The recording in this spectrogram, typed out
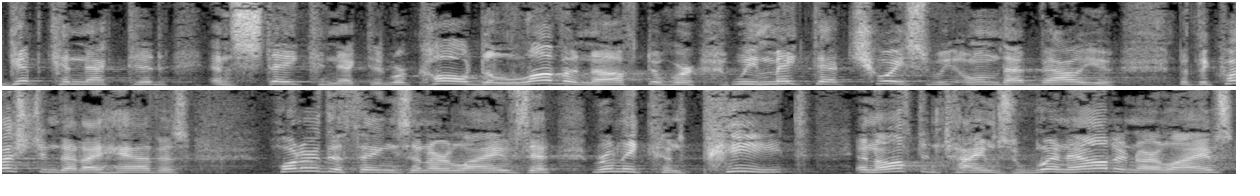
get connected and stay connected. We're called to love enough to where we make that choice, we own that value. But the question that I have is what are the things in our lives that really compete and oftentimes win out in our lives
